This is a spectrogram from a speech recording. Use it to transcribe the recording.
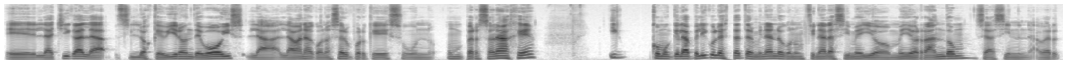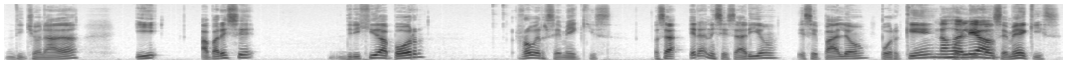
eh, la chica, la, los que vieron The Voice la, van a conocer porque es un, personaje, y como que la película está terminando con un final así medio, medio random, o sea, sin haber dicho nada, y aparece dirigida por Robert Zemeckis. O sea, ¿era necesario ese palo? ¿Por qué? Nos dolió. con Zemeckis?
